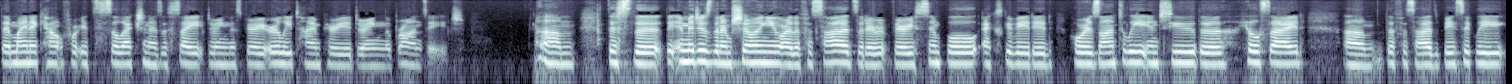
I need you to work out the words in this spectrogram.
that might account for its selection as a site during this very early time period during the Bronze Age. Um, this, the, the images that I'm showing you are the facades that are very simple, excavated horizontally into the hillside. Um, the facades basically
